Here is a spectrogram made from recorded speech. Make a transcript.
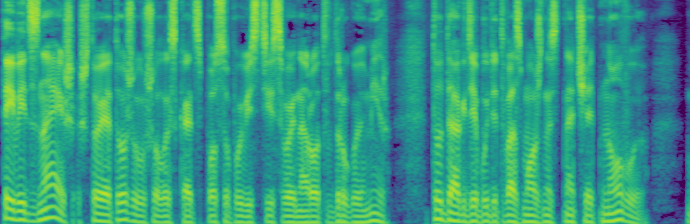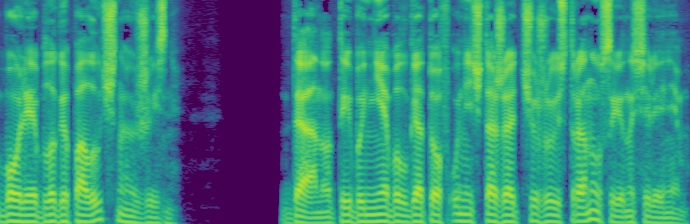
Ты ведь знаешь, что я тоже ушел искать способ увести свой народ в другой мир, туда, где будет возможность начать новую, более благополучную жизнь. Да, но ты бы не был готов уничтожать чужую страну с ее населением,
